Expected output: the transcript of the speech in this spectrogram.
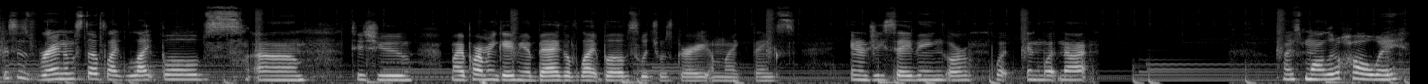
This is random stuff like light bulbs, um, tissue. My apartment gave me a bag of light bulbs, which was great. I'm like, thanks. Energy saving or what and whatnot. My small little hallway.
